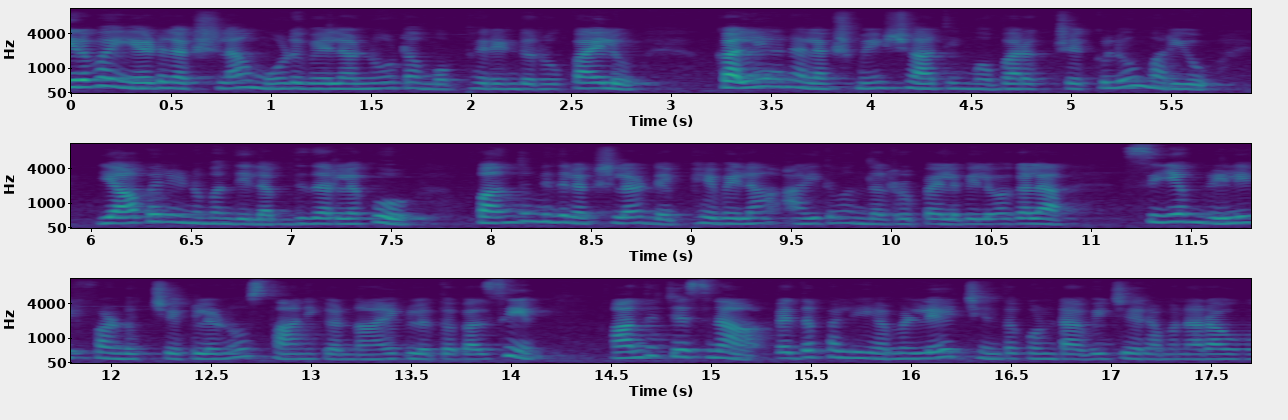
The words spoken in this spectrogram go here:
ఇరవై ఏడు లక్షల మూడు వేల నూట ముప్పై రెండు రూపాయలు కళ్యాణ లక్ష్మి షాతి ముబారక్ చెక్కులు మరియు యాభై రెండు మంది లబ్ధిదారులకు పంతొమ్మిది లక్షల డెబ్బై వేల ఐదు వందల రూపాయల విలువ గల సీఎం రిలీఫ్ ఫండ్ చెక్కులను స్థానిక నాయకులతో కలిసి అందజేసిన పెద్దపల్లి ఎమ్మెల్యే చింతకుంట విజయ రమణారావు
